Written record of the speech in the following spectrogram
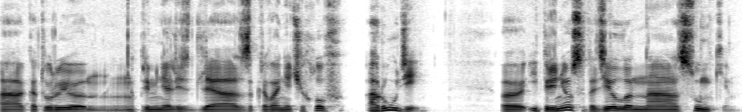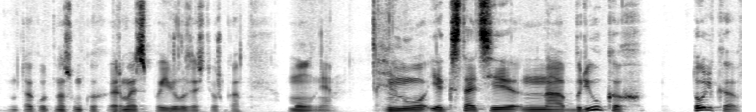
которые применялись для закрывания чехлов орудий э, и перенес это дело на сумки. Вот так вот на сумках Hermes появилась застежка молния. Но и, кстати, на брюках только в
